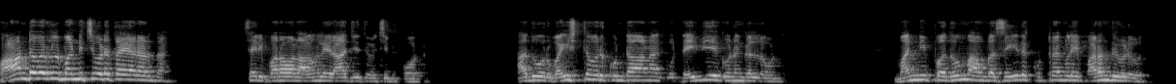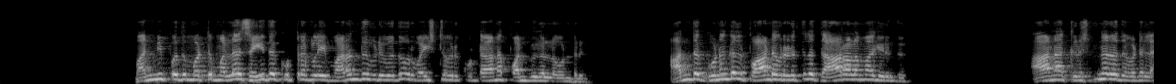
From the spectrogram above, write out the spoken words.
பாண்டவர்கள் மன்னிச்சு விட தயாரா இருந்தாங்க. சரி பரவாயில்ல அவங்களே ராஜ்யத்தை வச்சுட்டு போட்டோம் அது ஒரு வைஷ்ணவருக்கு உண்டான தெய்வீக குணங்கள்ல ஒன்று மன்னிப்பதும் அவங்க செய்த குற்றங்களை மறந்து விடுவது. மன்னிப்பது மட்டுமல்ல செய்த குற்றங்களை மறந்து விடுவது ஒரு வைஷ்ணவருக்கு உண்டான பண்புகள்ல ஒன்று. அந்த குணங்கள் பாண்டவரிடத்துல தாராளமாக இருந்தது. ஆனா கிருஷ்ணர் அதை விடல.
